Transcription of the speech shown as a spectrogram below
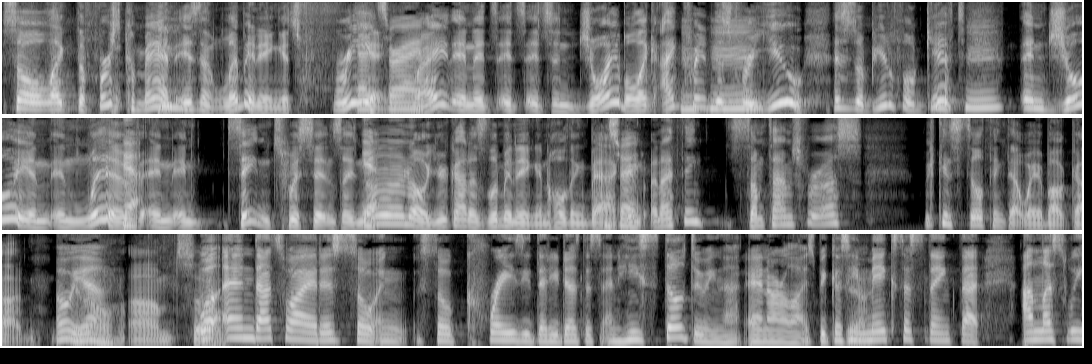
So, like, the first command isn't limiting, it's freeing, right. right? and it's it's it's enjoyable. Like I created this for you. This is a beautiful gift. Enjoy and, and live. Mm-hmm. Yeah. And and Satan twists it and says, no, Yeah. no, no, no. Your God is limiting and holding back. Right. And, and I think sometimes for us, we can still think that way about God. Oh, yeah. Um. So Well, and that's why it is so in- so crazy that he does this, and he's still doing that in our lives because he Yeah. makes us think that unless we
